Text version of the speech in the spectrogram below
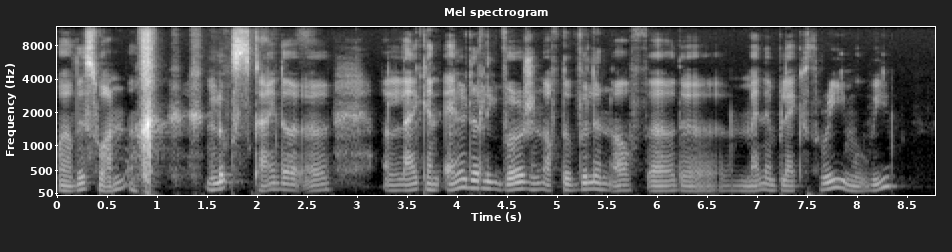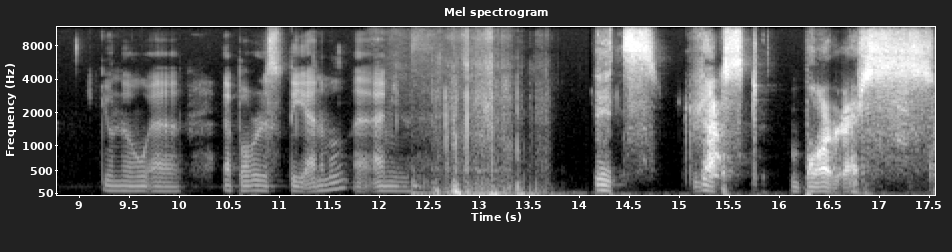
well this one looks kinda uh, like an elderly version of the villain of uh, the Men in Black 3 movie. You know, uh, uh, Boris the Animal. Uh, I mean... It's just Boris.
